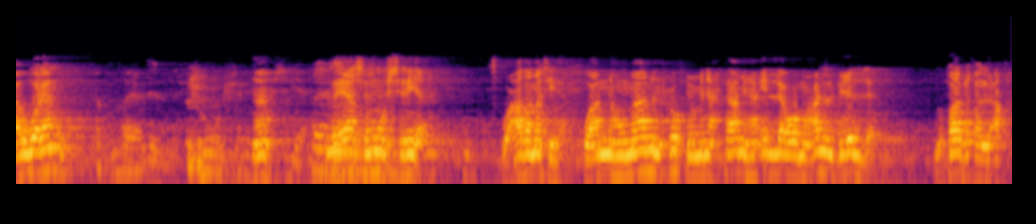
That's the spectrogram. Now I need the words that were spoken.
أولا بيان سمو الشريعة وعظمتها وأنه ما من حكم من أحكامها إلا ومعلل بعلة مطابقة للعقل.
